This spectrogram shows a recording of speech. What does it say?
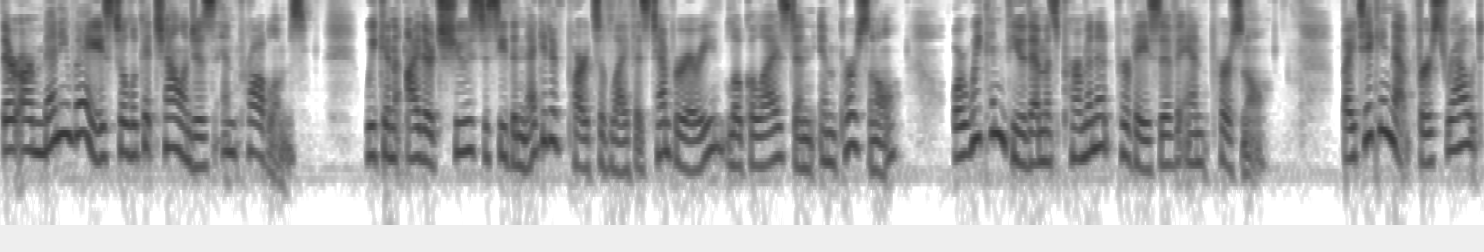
There are many ways to look at challenges and problems. We can either choose to see the negative parts of life as temporary, localized, and impersonal, or we can view them as permanent, pervasive, and personal. By taking that first route,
